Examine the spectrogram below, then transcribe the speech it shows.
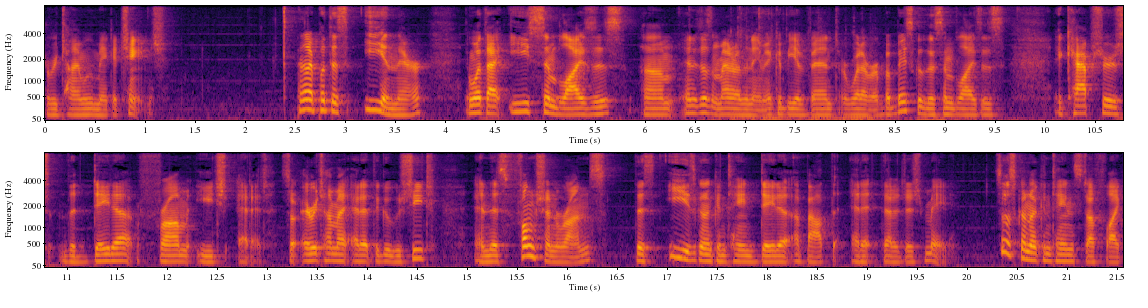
every time we make a change. And then I put this E in there, and what that E symbolizes, um, and it doesn't matter the name, it could be event or whatever, but basically this symbolizes it captures the data from each edit. So every time I edit the Google Sheet and this function runs, this E is going to contain data about the edit that I just made. So it's going to contain stuff like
